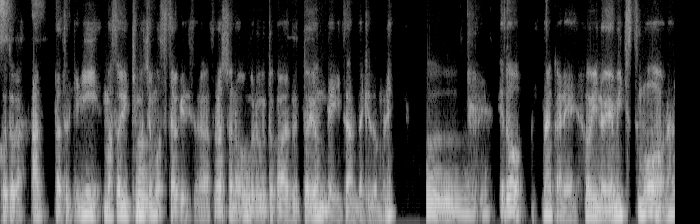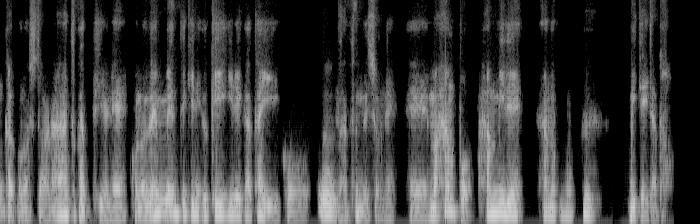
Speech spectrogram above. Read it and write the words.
ことがあったときに、まあそういう気持ちを持ってたわけですよ。その人のブログとかはずっと読んでいたんだけどもね。うんうんうんけど、なんかね、そういうのを読みつつも、なんかこの人はなとかっていうね、この全面的に受け入れがたい、こうんう、なんつうんでしょうね。えーまあ半歩、半身で、あの、うん見ていたと。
